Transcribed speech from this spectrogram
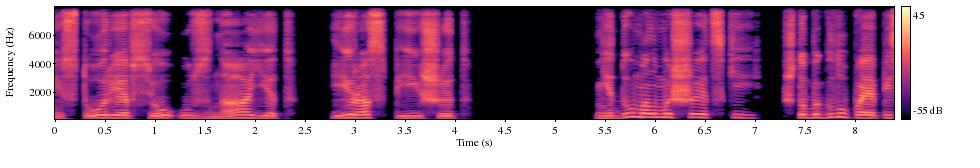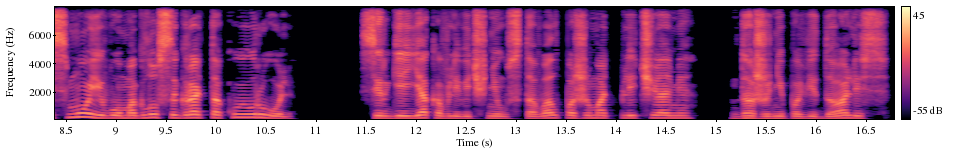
История все узнает и распишет. Не думал Мышецкий, чтобы глупое письмо его могло сыграть такую роль. Сергей Яковлевич не уставал пожимать плечами, даже не повидались.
